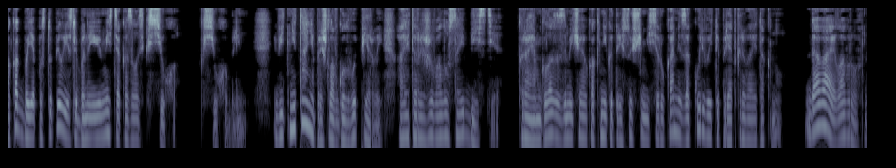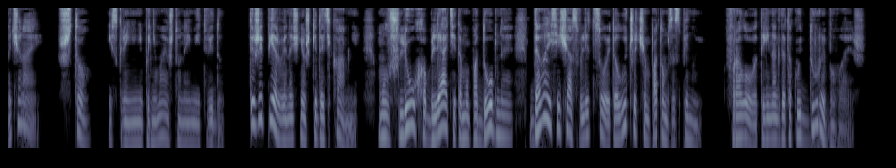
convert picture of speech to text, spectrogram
А как бы я поступил, если бы на ее месте оказалась Ксюха? Ксюха, блин. Ведь не Таня пришла в голову первой, а это рыжеволосая бестия. Краем глаза замечаю, как Ника трясущимися руками закуривает и приоткрывает окно. «Давай, Лавров, начинай». «Что?» Искренне не понимаю, что она имеет в виду. «Ты же первый начнешь кидать камни. Мол, шлюха, блядь и тому подобное. Давай сейчас в лицо, это лучше, чем потом за спиной». «Фролова, ты иногда такой дурой бываешь».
